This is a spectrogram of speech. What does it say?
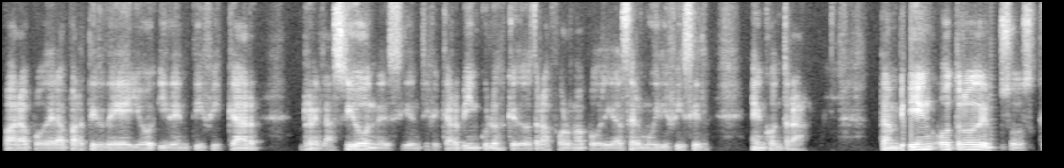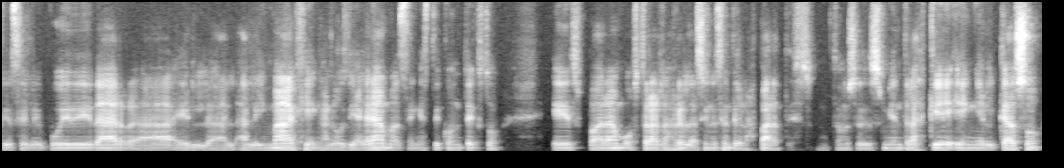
para poder a partir de ello identificar relaciones, identificar vínculos que de otra forma podría ser muy difícil encontrar. También otro de los usos que se le puede dar a la imagen, a los diagramas en este contexto, es para mostrar las relaciones entre las partes. Entonces, mientras que en el caso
